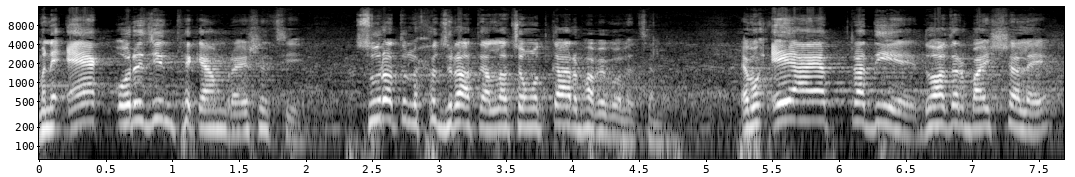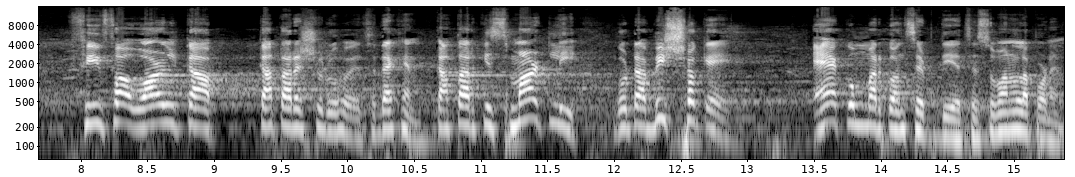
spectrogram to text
মানে এক অরিজিন থেকে আমরা এসেছি। সুরাতুল হুজরাতে আল্লাহ চমৎকার ভাবে বলেছেন। এবং এই আয়াতটা দিয়ে দু হাজার বাইশ সালে ফিফা ওয়ার্ল্ড কাপ কাতারে শুরু হয়েছে। দেখেন, কাতার কি স্মার্টলি গোটা বিশ্বকে এক উম্মার কনসেপ্ট দিয়েছে। সুবহানাল্লাহ, পড়েন।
